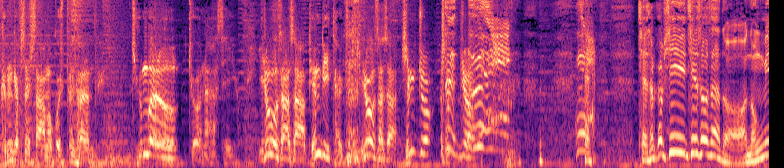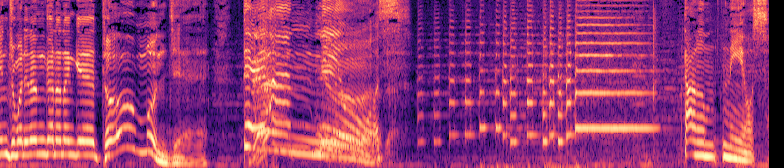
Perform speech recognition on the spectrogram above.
금겹살 싸먹고 싶은 사람들 지금 바로 전화하세요. 1544 변비 탈출 1544 힘줘 힘줘 채소값이 치솟아도 농민 주머니는 가난한 게 더 문제. 대한 뉴스 다음 뉴스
